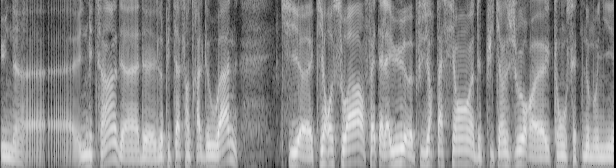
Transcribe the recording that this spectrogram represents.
une, une médecin de, l'hôpital central de Wuhan qui, reçoit, en fait, elle a eu plusieurs patients depuis 15 jours qui ont cette pneumonie,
